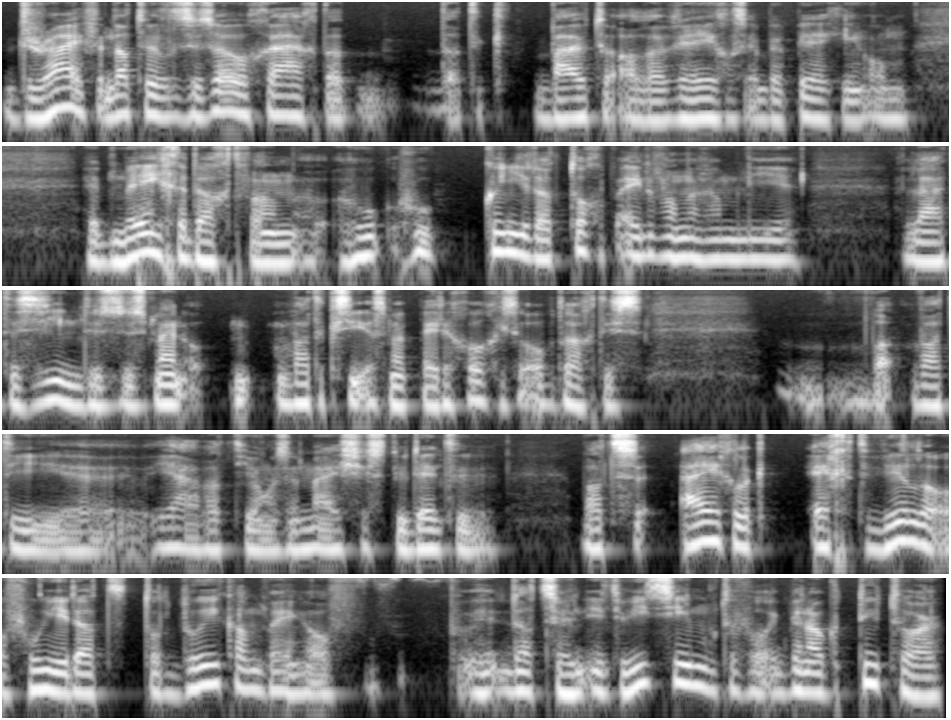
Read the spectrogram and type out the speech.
drive. En dat wilden ze zo graag dat, dat ik buiten alle regels en beperkingen om heb meegedacht van hoe, hoe kun je dat toch op een of andere manier laten zien. Dus, dus mijn, wat ik zie als mijn pedagogische opdracht is wat, wat die uh, ja, wat jongens en meisjes, studenten, wat ze eigenlijk echt willen of hoe je dat tot bloei kan brengen of dat ze hun intuïtie moeten volgen. Ik ben ook tutor.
